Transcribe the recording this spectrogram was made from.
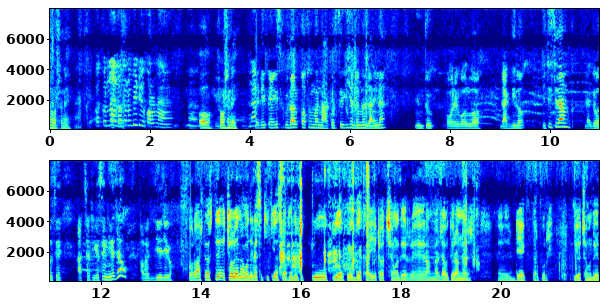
সমস্যা নেই। না না কোনো ভিডিও করো না ও সমস্যা নেই। রেডি পেয়ে গেছি কুদাল প্রথমবার না করছে কিসের জন্য জানি না কিন্তু পরে বলল ডাক দিল। দিতেছিলাম ডাক দিয়ে বলছে আচ্ছা ঠিক আছে নিয়ে যাও। আবার দিয়ে যেও ওরা আস্তে আস্তে চলেন, আমাদের কাছে কি কি আছে আপনাদের একটু ক্লিয়ার করে দেখাই। এটা হচ্ছে আমাদের রান্নার যাবতীয় রান্নার ডেক তারপর এই হচ্ছে আমাদের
